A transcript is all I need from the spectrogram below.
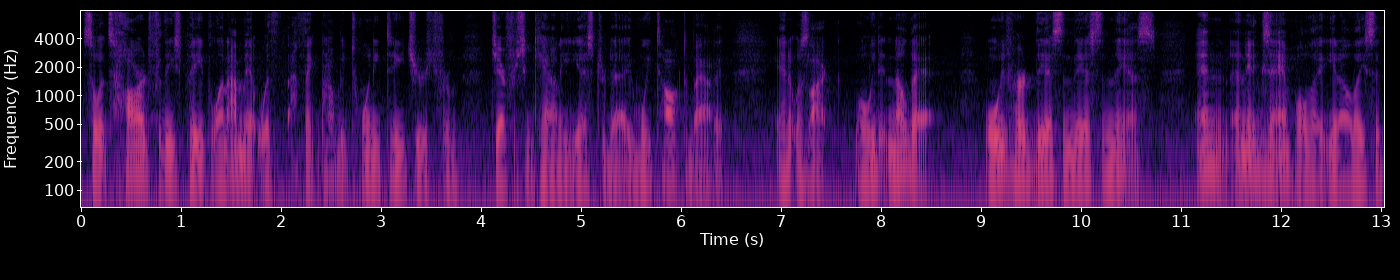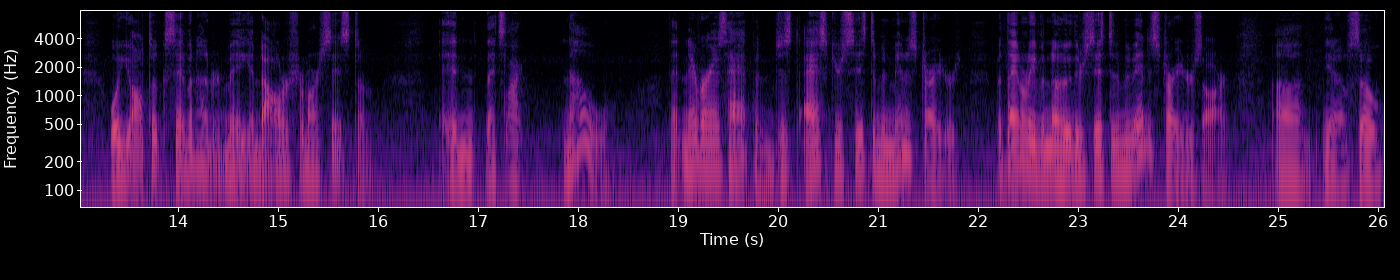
So it's hard for these people. And I met with, I think, probably 20 teachers from Jefferson County yesterday, and we talked about it. And it was like, well, we didn't know that. Well, we've heard this and this and this. And an example that, you know, they said, well, you all took $700 million from our system. And that's like, no, that never has happened. Just ask your system administrators but they don't even know who their system administrators are. Uh, you know, so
